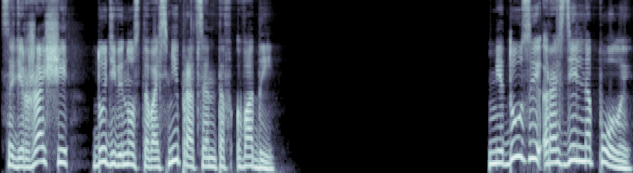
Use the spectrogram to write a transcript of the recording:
содержащий до 98% воды. Медузы раздельно полы.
